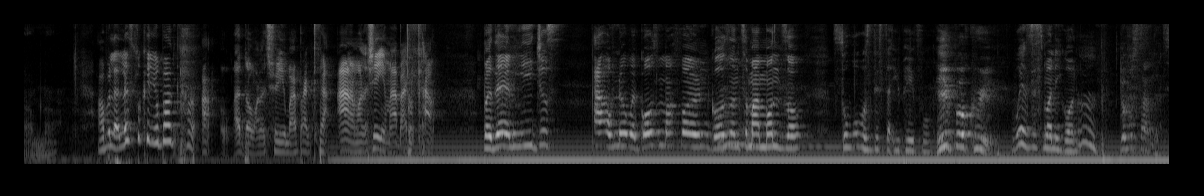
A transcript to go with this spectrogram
I'm not. I'll be like, let's look at your bank account. I, I don't want to show you my bank account. I don't want to show you my bank account. But then he just out of nowhere goes on my phone, goes onto my Monzo. So what was this that you paid for? Hypocrite. Where's this money gone? Double standards.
